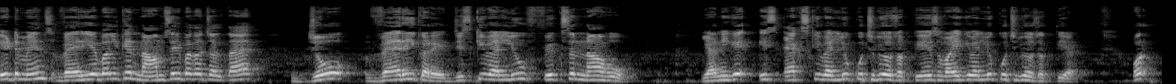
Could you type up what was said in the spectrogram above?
इट मीन्स वेरिएबल के नाम से ही पता चलता है जो वेरी करे जिसकी वैल्यू फिक्स ना हो। यानी कि इस एक्स की वैल्यू कुछ भी हो सकती है इस वाई की वैल्यू कुछ भी हो सकती है। और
